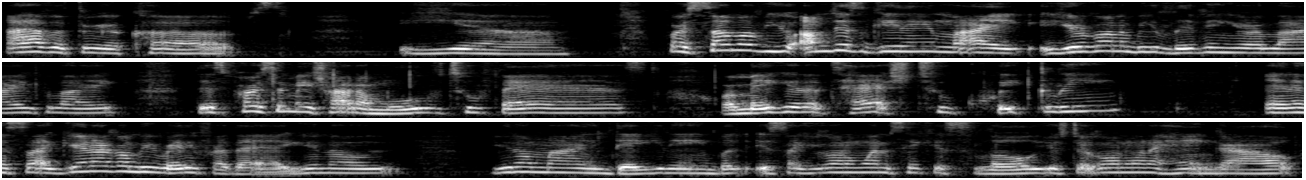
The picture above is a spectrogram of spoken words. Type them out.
I have the Three of Cups. Yeah. For some of you, I'm just getting like, you're going to be living your life. Like, this person may try to move too fast or may get attached too quickly. And it's like, you're not going to be ready for that. You know, you don't mind dating, but it's like you're going to want to take it slow. You're still going to want to hang out,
